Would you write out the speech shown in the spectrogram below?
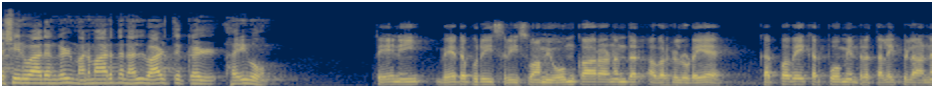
ஆசீர்வாதங்கள் மனமார்ந்த நல்வாழ்த்துக்கள். ஹரிவோம் தேனி வேதபுரி ஸ்ரீ சுவாமி ஓம்காரானந்தர் அவர்களுடைய கற்பவே கற்போம் என்ற தலைப்பிலான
